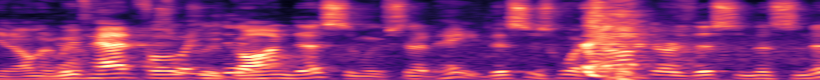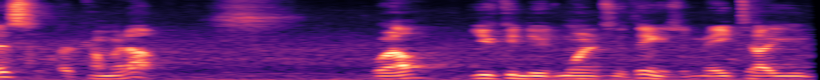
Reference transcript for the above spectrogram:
you know, and yeah, we've had folks who've do. gone this and we've said, hey, this is what's out there, this and this and this are coming up. Well, you can do one of two things. It may tell you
